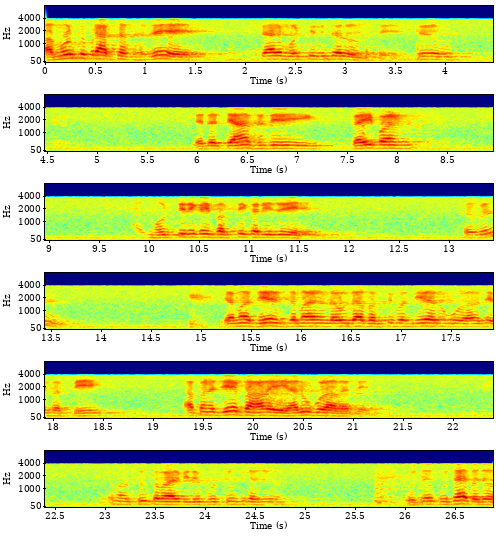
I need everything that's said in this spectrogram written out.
અમૂર્ત પ્રાપ્ત થશે, ત્યારે મૂર્તિની જરૂર નથી. એટલે ત્યાં સુધી કઈ પણ મૂર્તિની કઈ ભક્તિ કરવી જોઈએ? એમાં જે તમારે નવધા ભક્તિમાં જે અનુકૂળ આવે તે ભક્તિ આપણને જે ભાવે અનુકૂળ આવે તે. એમાં શું તમારે બીજું પૂછવું છે કશું? પૂછો પૂછાય બધો?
